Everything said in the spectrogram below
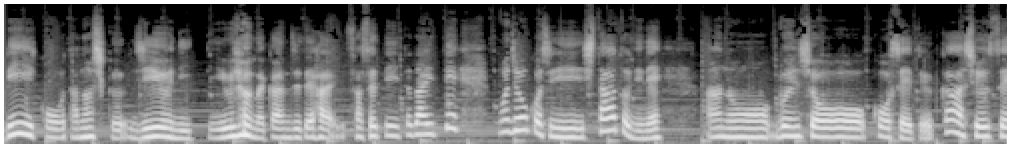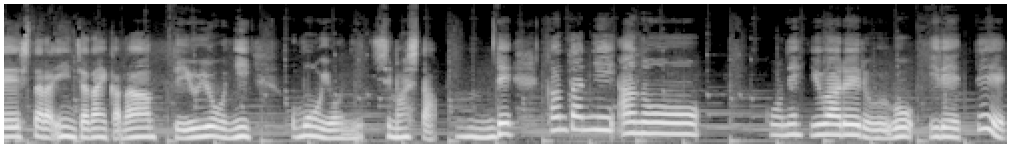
りこう楽しく自由にっていうような感じで、はい、させていただいて文字起こしした後にねあの文章構成というか修正したらいいんじゃないかなっていうように思うようにしました。うん、で簡単にあのこうね URL を入れて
